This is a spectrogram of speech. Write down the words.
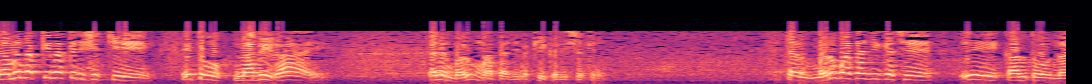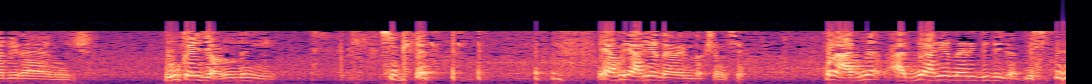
એ અમે નક્કી ના કરી શકીએ. એ તો નાભી રાય. અને મરુ માતાજી નક્કી કરી શકે. ત્યારે મરુ માતાજી કે છે, એ કામ તો નાભી રાયાનું જ. હું કઈ જાણું નહીં. શું કે એ આપણી આર્યનારાયણ લક્ષણ છે. પણ આજના, આજની આર્યનારી જુદી જાતની છે.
